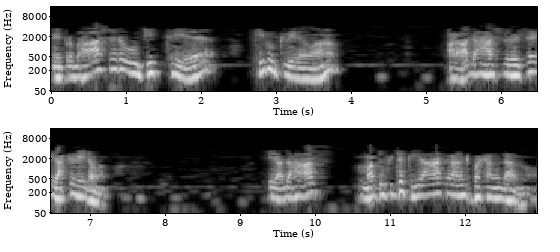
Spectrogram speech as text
මේ ප්‍රභාස්වර වූ චිත්තය කිරුක් වෙනවා අර අදහස් වලට යට වෙනවා ඒ අදහස් මතු පිට ක්‍රියා කරන්න පටන් ගන්නවා.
